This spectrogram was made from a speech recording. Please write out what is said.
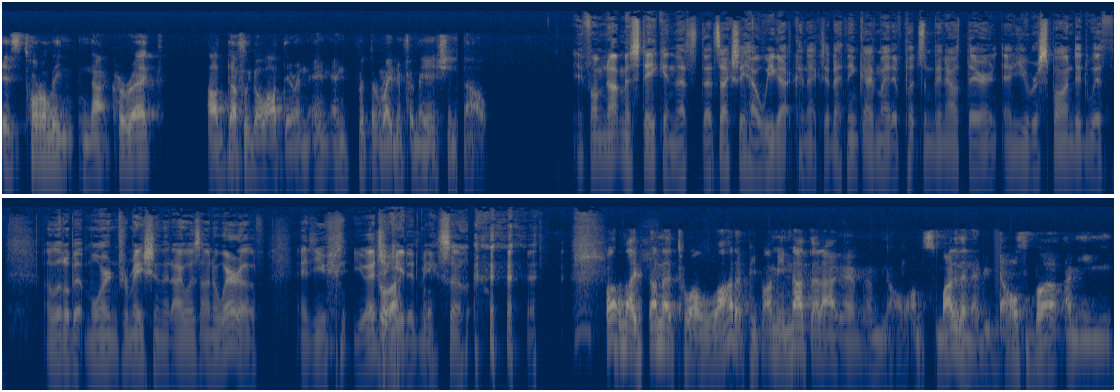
is totally not correct, I'll definitely go out there and, and, and put the right information out. If I'm not mistaken, that's that's actually how we got connected. I think I might have put something out there, and, and you responded with a little bit more information that I was unaware of, and you you educated sure. me. So, well, and I've done that to a lot of people. I mean, not that I am, you know, I'm smarter than everybody else, but I mean,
